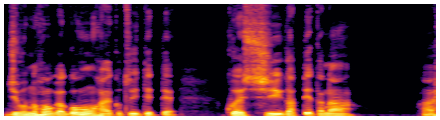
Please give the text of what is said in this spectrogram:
自分の方が5分早くついてって悔しがってたな。はい。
